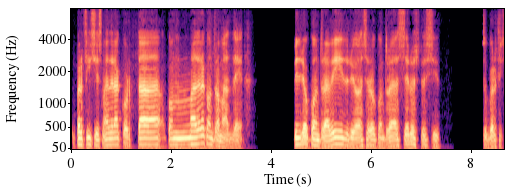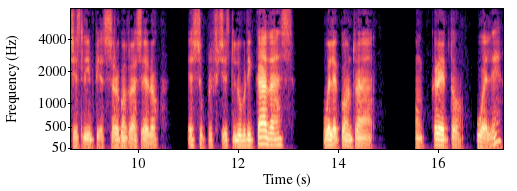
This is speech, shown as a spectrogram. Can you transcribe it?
Superficies, madera cortada con madera contra madera, vidrio contra vidrio, acero contra acero, superficies limpias, acero contra acero, es superficies lubricadas, huele contra concreto, huele.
